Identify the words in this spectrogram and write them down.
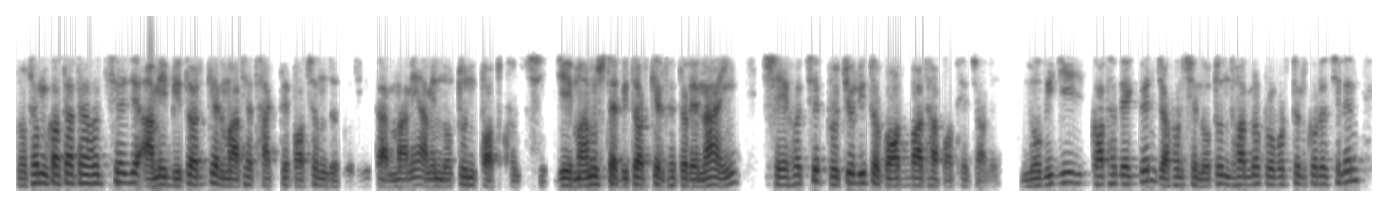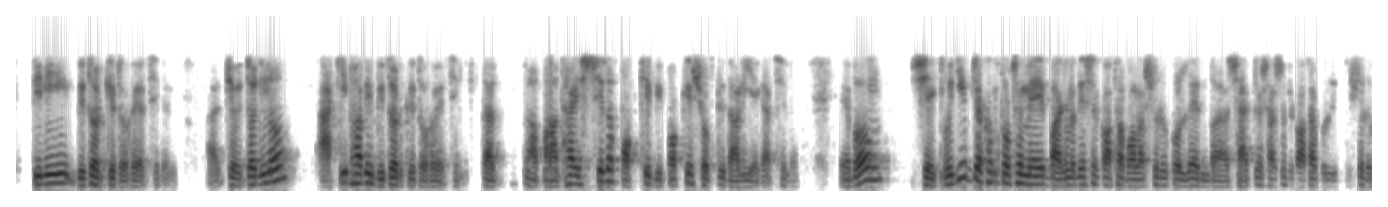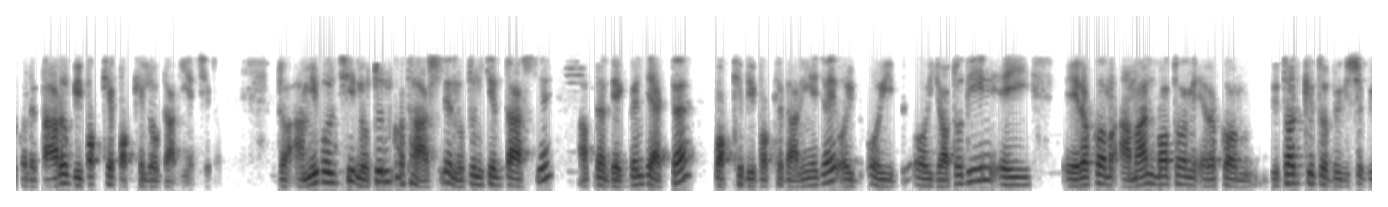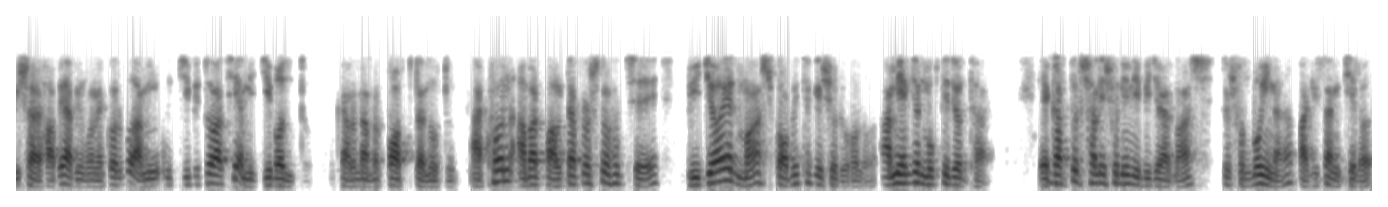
প্রথম কথাটা হচ্ছে যে আমি বিতর্কের মাঝে থাকতে পছন্দ করি, তার মানে আমি নতুন পথ খুঁজছি। যে মানুষটা বিতর্কের ভেতরে নাই, সে হচ্ছে প্রচলিত গদ বাঁধা পথে চলে। নবীজির কথা দেখবেন, যখন সে নতুন ধর্ম প্রবর্তন করেছিলেন, তিনি বিতর্কিত হয়েছিলেন। আর চৈতন্য একইভাবে বিতর্কিত হয়েছিল তার বাধা এসেছিল, পক্ষে বিপক্ষে শক্তি দাঁড়িয়ে গেছিল। এবং শেখ মুজিব যখন প্রথমে বাংলাদেশের কথা বলা শুরু করলেন বা স্বায়ত্ত শাসনের কথা বলতে শুরু করলেন, তারও বিপক্ষে পক্ষে লোক দাঁড়িয়েছিল। তো আমি বলছি, নতুন কথা আসলে, নতুন চিন্তা আসলে আপনার দেখবেন যে একটা পক্ষে বিপক্ষে দাঁড়িয়ে যায়। ওই ওই ওই যতদিন এই এরকম আমার মতন এরকম বিতর্কিত বিষয় হবে, আমি মনে করব, আমি উজ্জীবিত আছি, আমি জীবন্ত, কারণ আমার পথটা নতুন। এখন আমার পাল্টা প্রশ্ন হচ্ছে, বিজয়ের মাস কবে থেকে শুরু হলো? আমি একজন মুক্তিযোদ্ধা। একাত্তর সালে শুনিনি বিজয়ের মাস, তো শুনবই না, পাকিস্তান ছিল।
